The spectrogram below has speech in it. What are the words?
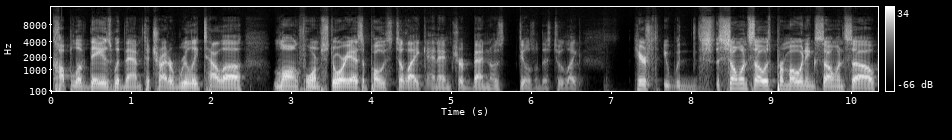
couple of days with them to try to really tell a long form story as opposed to like, and I'm sure Ben knows deals with this too, like here's so and so is promoting so and so.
